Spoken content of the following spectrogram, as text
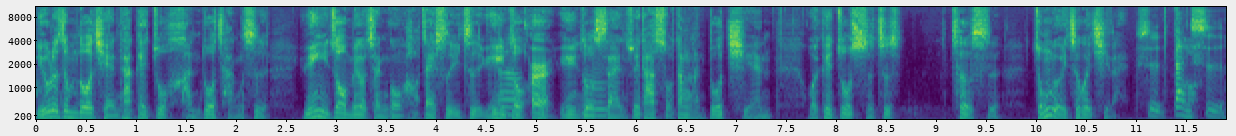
留了这么多钱，他可以做很多尝试。元宇宙没有成功，好，再试一次。元宇宙二、元宇宙三，所以他手上很多钱，我可以做十次测试，总有一次会起来。是，但是，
